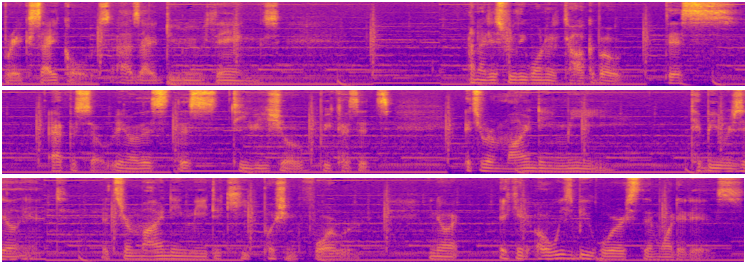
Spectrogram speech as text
break cycles, as I do new things. And I just really wanted to talk about this episode, you know, this this TV show because it's it's reminding me to be resilient. It's reminding me to keep pushing forward. You know, it, it could always be worse than what it is.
